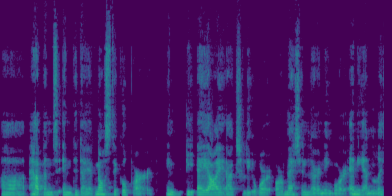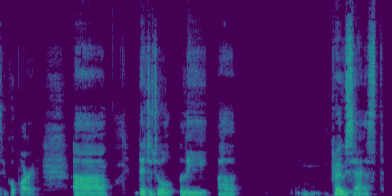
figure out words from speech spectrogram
uh, happens in the diagnostical part, in the AI actually, or or machine learning, or any analytical part, uh, digitally uh, processed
